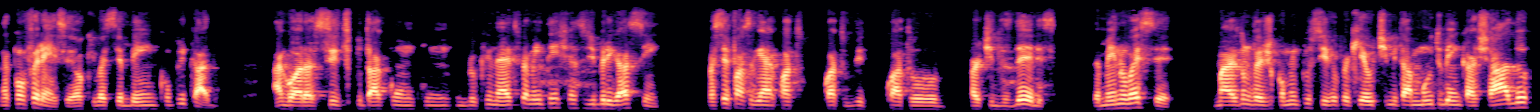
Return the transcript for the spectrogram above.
na conferência, é o que vai ser bem complicado. Agora, se disputar com, com o Brooklyn Nets, para mim tem chance de brigar sim. Vai ser fácil ganhar quatro, quatro, quatro partidas deles? Também não vai ser. Mas não vejo como impossível, porque o time está muito bem encaixado,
